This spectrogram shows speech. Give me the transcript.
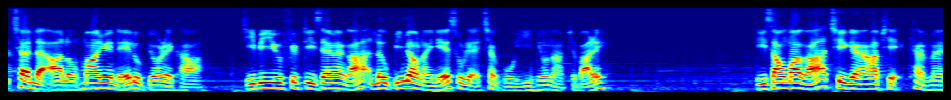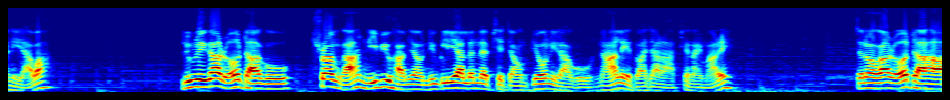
အချက်လက်အားလုံးမှားယွင်းတယ်လို့ပြောတဲ့အခါ GPU 57ကအလုပ်ပြီးမြောက်နိုင်တယ်ဆိုတဲ့အချက်ကိုရည်ညွှန်းတာဖြစ်ပါတယ်။ဒီဆောင်းပါးကအခြေခံအဖြစ်ခံမှန်းနေတာပါ။ လူတွေကတော့ဒါကို Trump ကနီးဗျူဟာမြောက်နျူကလ িয়ার လက်နက်ဖြစ်ကြောင်းပြောနေတာကိုနားလည်သွားကြတာဖြစ်နိုင်ပါတယ်။ကျွန်တော်ကတော့ဒါဟာ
